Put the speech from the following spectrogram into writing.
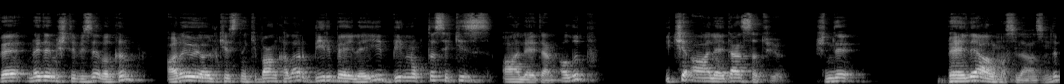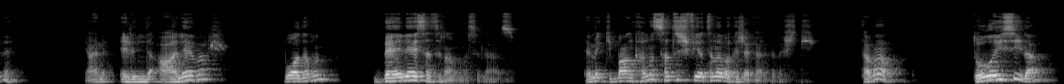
Ve ne demişti bize bakın. Arayoya ülkesindeki bankalar 1 BL'yi 1.8 AL'den alıp 2 AL'den satıyor. Şimdi BL alması lazım değil mi? Yani elinde AL var. Bu adamın BL satın alması lazım. Demek ki bankanın satış fiyatına bakacak arkadaşlar. Tamam. Dolayısıyla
